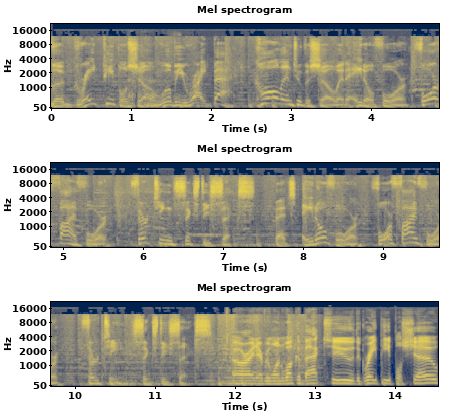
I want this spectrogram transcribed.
The Great People Show will be right back. Call into the show at 804 454 1366. That's 804 454 1366. All right, everyone, welcome back to the Great People Show.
